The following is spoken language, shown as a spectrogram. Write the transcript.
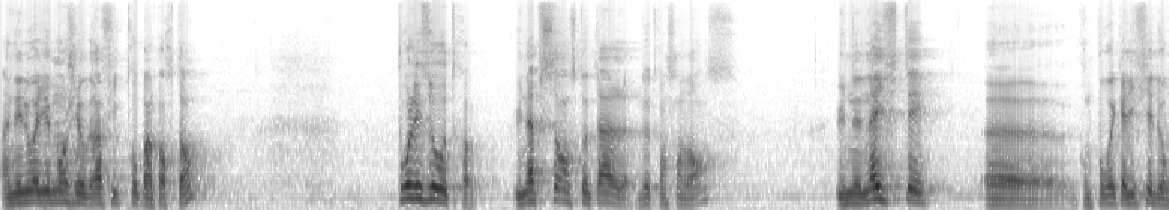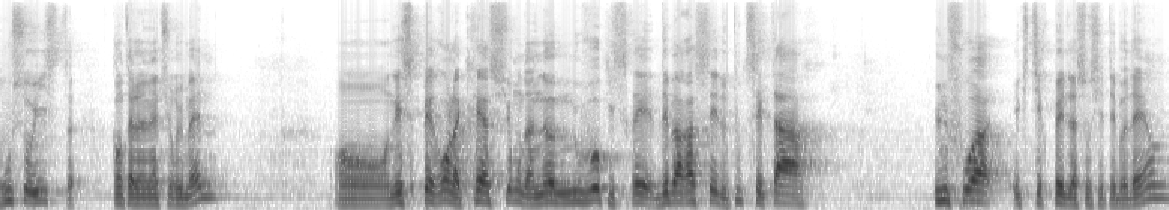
un éloignement géographique trop important. Pour les autres, une absence totale de transcendance, une naïveté euh, qu'on pourrait qualifier de rousseauiste quant à la nature humaine, en espérant la création d'un homme nouveau qui serait débarrassé de toutes ses tares une fois extirpé de la société moderne,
